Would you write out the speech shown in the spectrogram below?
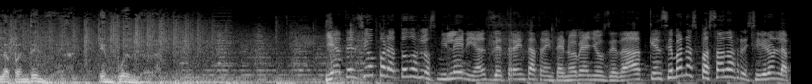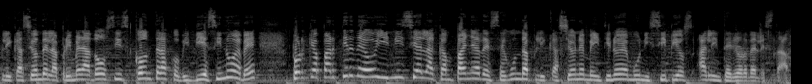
La pandemia en Puebla. Y atención para todos los millennials de 30 a 39 años de edad que en semanas pasadas recibieron la aplicación de la primera dosis contra COVID-19, porque a partir de hoy inicia la campaña de segunda aplicación en 29 municipios al interior del estado.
